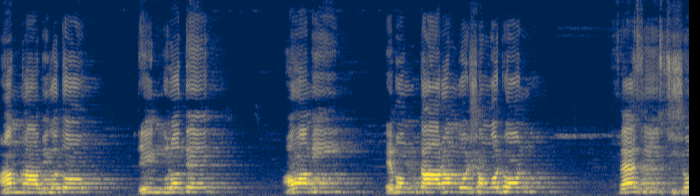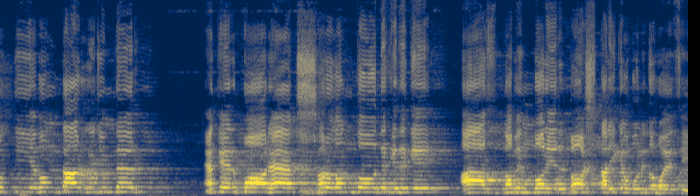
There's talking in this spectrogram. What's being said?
আমরা বিগত দিনগুলোতে আওয়ামী এবং তার অঙ্গ সংগঠন, ফ্যাসিস্ট শক্তি এবং তার রেজিমদের একের পর এক ষড়যন্ত্র দেখে দেখে আজ নভেম্বরের দশ তারিখে উপনীত হয়েছি।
